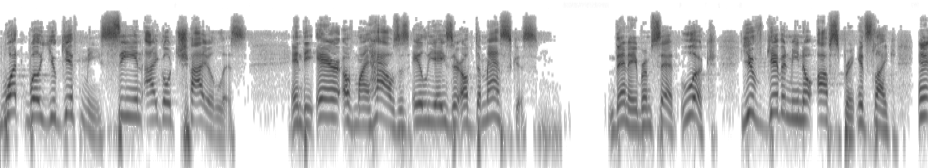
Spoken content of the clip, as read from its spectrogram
what will you give me seeing i go childless and the heir of my house is Eliezer of Damascus. Then Abram said, Look, you've given me no offspring. It's like, eh,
